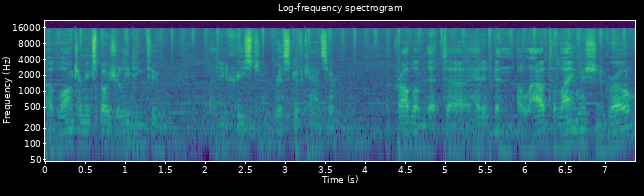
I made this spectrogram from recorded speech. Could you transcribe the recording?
of long-term exposure leading to an increased risk of cancer. A problem that, uh, had it been allowed to languish and grow,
